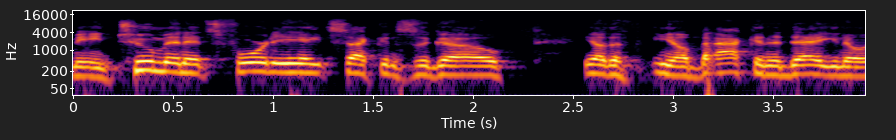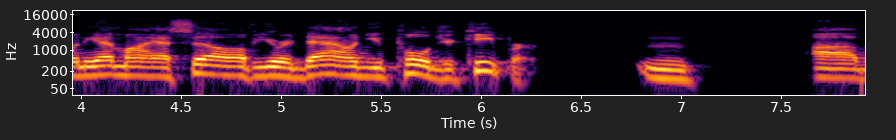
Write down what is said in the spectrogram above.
I mean, two minutes, 48 seconds to go. You know, the, you know, back in the day, you know, in the MISL, if you were down, you pulled your keeper. Mm. Uh,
